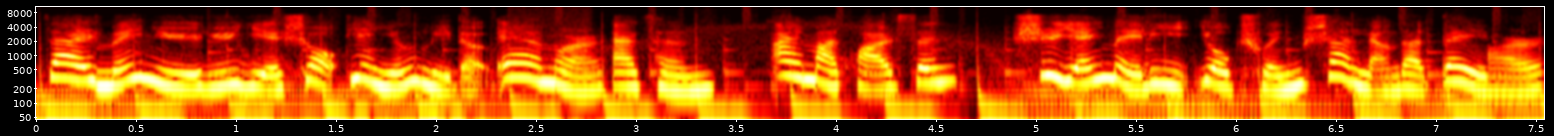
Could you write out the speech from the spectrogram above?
在《美女与野兽》电影里的 Emma Atton，艾玛·华森饰演美丽又纯善良的贝儿，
